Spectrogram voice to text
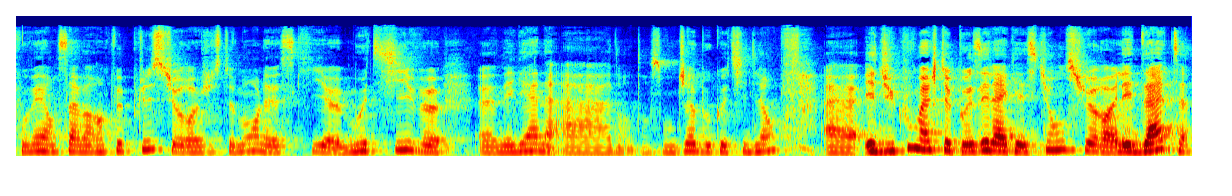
pouvez en savoir un peu plus sur euh, justement ce qui motive Megan dans, son job au quotidien. Et du coup moi je te posais la question sur les dates.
